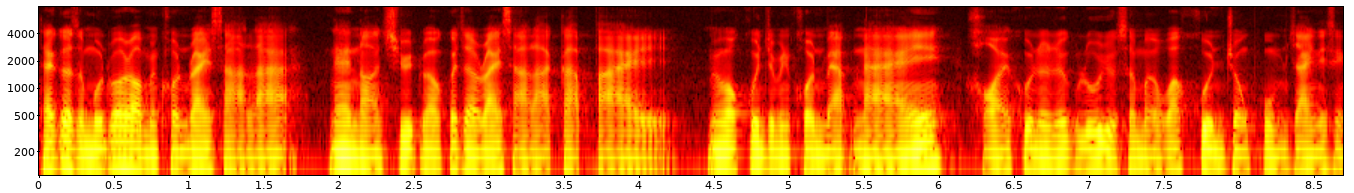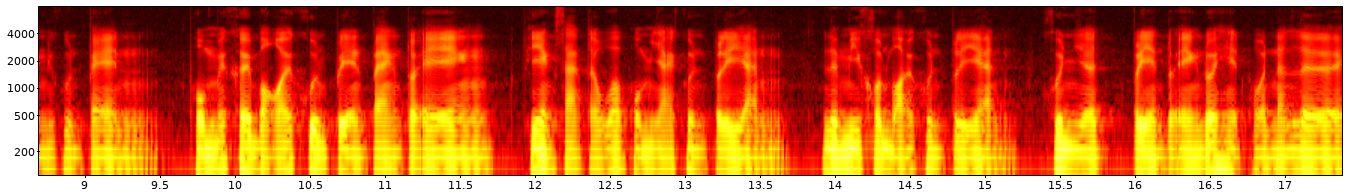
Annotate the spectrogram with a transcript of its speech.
ถ้าเกิดสมมติว่าเราเป็นคนไร้สาระ แน่นอนชีวิตเราก็จะไร้สาระกลับไป ไม่ว่าคุณจะเป็นคนแบบไหน ขอให้คุณระลึกรู้อยู่เสมอว่าคุณจงภูมิใจในสิ่งที่คุณเป็น ผมไม่เคยบอกให้คุณเปลี่ยนแปลงตัวเอง เพียงสักแต่ว่าผมอยากให้คุณเปลี่ยน หรือมีคนบอกให้คุณเปลี่ยน คุณอย่าเปลี่ยนตัวเองด้วยเหตุผลนั้นเลย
